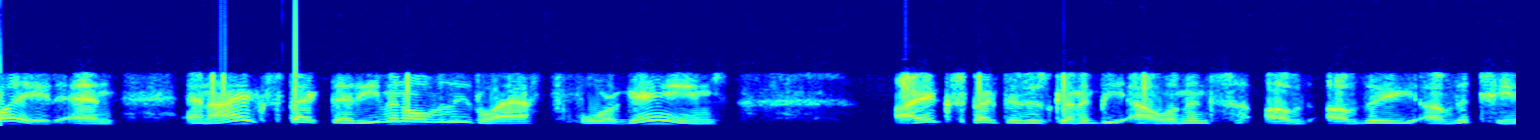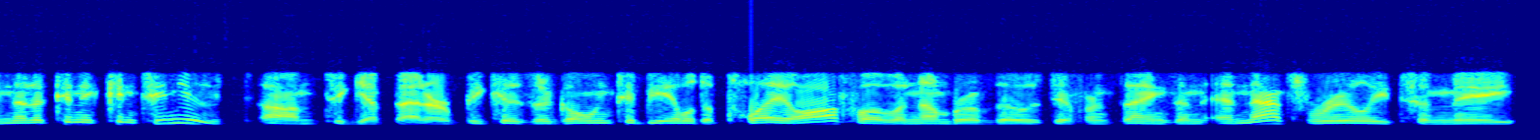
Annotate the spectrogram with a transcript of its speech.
played. And and I expect that even over these last four games, I expect that there's going to be elements of, of the of the team that are going to continue um, to get better because they're going to be able to play off of a number of those different things. And and that's really to me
